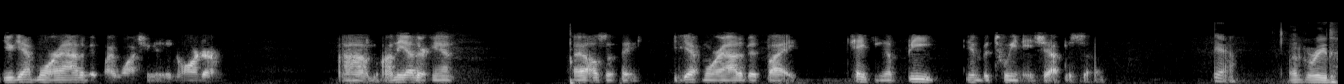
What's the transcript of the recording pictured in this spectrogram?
you get more out of it by watching it in order. Um, on the other hand, I also think you get more out of it by taking a beat in between each episode. Yeah. Agreed.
